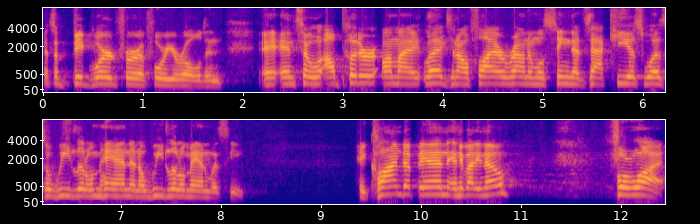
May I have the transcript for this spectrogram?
That's a big word for a four year old. And, and so I'll put her on my legs and I'll fly her around and we'll sing that Zacchaeus was a wee little man and a wee little man was he. He climbed up in, anybody know? For what?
